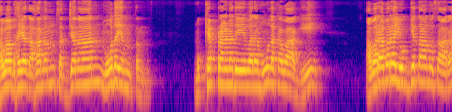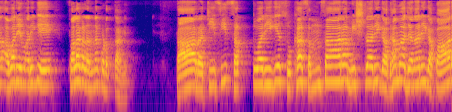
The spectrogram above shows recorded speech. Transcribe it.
ಭವಭಯ ದಹನಂ ಸಜ್ಜನಾನ್ ಮೋದಯಂತಂ. ಮುಖ್ಯ ಪ್ರಾಣದೇವರ ಮೂಲಕವಾಗಿ ಅವರವರ ಯೋಗ್ಯತಾನುಸಾರ ಅವರವರಿಗೆ ಫಲಗಳನ್ನು ಕೊಡುತ್ತಾನೆ. ತಾ ರಚಿಸಿ ಸತ್ವರಿಗೆ ಸುಖ ಸಂಸಾರ ಮಿಶ್ರರಿಗೆ ಅಧಮ ಜನರಿಗೆ ಅಪಾರ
